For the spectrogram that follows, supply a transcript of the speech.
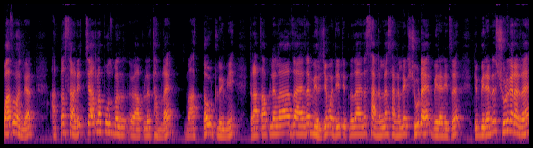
पाच वाजल्यात. आत्ता साडेचारला पाऊस बंद आपलं थांबलाय. मग आत्ता उठलोय मी. तर आता आपल्याला जायचं मिरजेमध्ये. तिथनं जायचं सांगलीला. सांगलीला एक शूट आहे बिर्याणीचं. ते बिर्याणीचं शूट करायचं आहे.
